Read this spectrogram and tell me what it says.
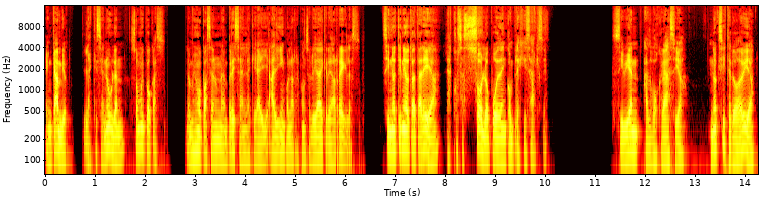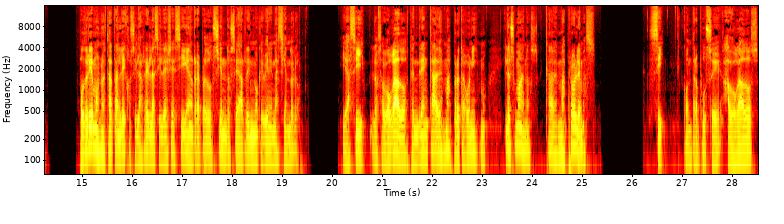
En cambio, las que se anulan son muy pocas. Lo mismo pasa en una empresa en la que hay alguien con la responsabilidad de crear reglas. Si no tiene otra tarea, las cosas solo pueden complejizarse. Si bien advocracia no existe todavía, podríamos no estar tan lejos si las reglas y leyes siguen reproduciéndose al ritmo que vienen haciéndolo. Y así los abogados tendrían cada vez más protagonismo y los humanos cada vez más problemas. Sí, contrapuse abogados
